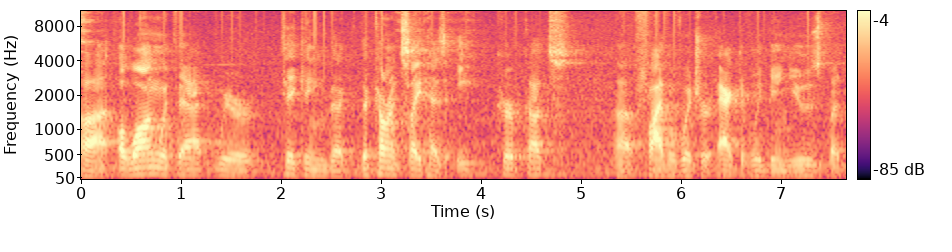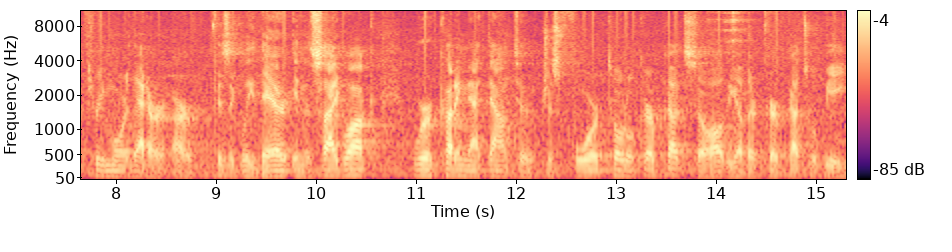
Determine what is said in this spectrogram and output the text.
Uh, Along with that, we're taking, the, the current site has eight curb cuts, uh, five of which are actively being used, but three more that are, are physically there in the sidewalk. We're cutting that down to just four total curb cuts, so all the other curb cuts will be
